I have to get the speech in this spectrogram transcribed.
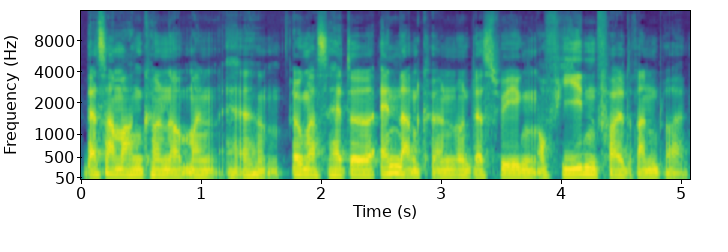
besser machen können, ob man äh, irgendwas hätte ändern können und deswegen auf jeden Fall dranbleiben.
